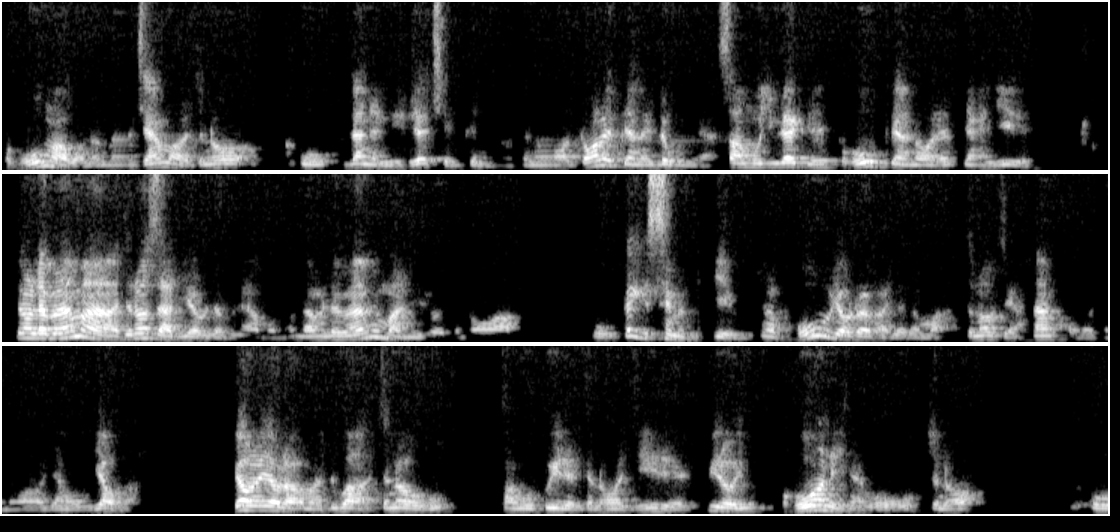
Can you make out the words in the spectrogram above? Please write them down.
ဘဘိုးမှာပေါ့နော်မကျမ်းမှာကျွန်တော်အခုလက်နဲ့နေတဲ့အချိန်ဖြစ်နေတော့ကျွန်တော်တွားလိုက်ပြန်လိုက်လုပ်နေတာစာမူယူလိုက်တယ်ဘဘိုးပြန်တော့လည်းပြန်ရေးတယ်ကျွန်တော်လက်ဗန်းမှာကျွန်တော်စာတီးရောက်လက်ဗန်းပေါ့နော်ဒါပေမဲ့လက်ဗန်းမှာနေတော့ကျွန်တော်က ဟိုတိတ်အဆင်မပြေဘူးကျွန်တော်ဘိုးရောက်တဲ့အခါကျတော့မှကျွန်တော်ဆရာတန်းခေါ်တော့ကျွန်တော်ရန်ကုန်ရောက်လာရောက်လဲရောက်လာမှသူကကျွန်တော်ကိုစာမူပေးတယ်ကျွန်တော်ကရေးတယ်ပြီးတော့ဘိုးကနေရန်ကုန်ကိုကျွန်တော်ဟို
